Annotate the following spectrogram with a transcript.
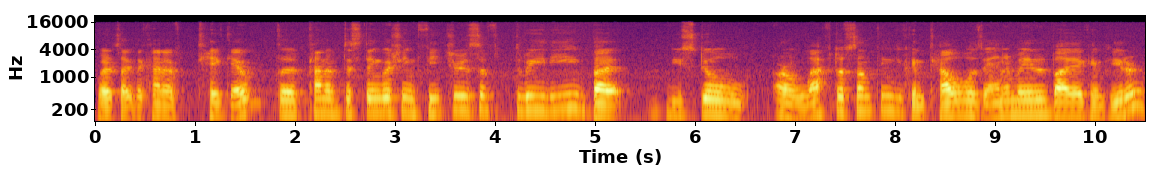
where it's like they kind of take out the kind of distinguishing features of 3D but you still are left of something you can tell was animated by a computer.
